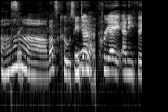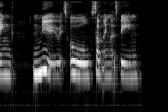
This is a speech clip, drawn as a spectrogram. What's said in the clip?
Ah, that's cool. So you Yeah. don't create anything new, it's all something that's been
